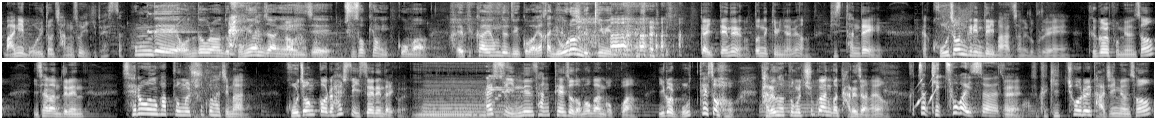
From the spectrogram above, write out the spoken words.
많이 모이던 장소이기도 했어요. 홍대 언더그라운드 공연장에 어. 이제 주석 형 있고 막 에픽하이 형들도 있고 막 약간 요런 느낌이네. 그러니까 이때는 어떤 느낌이냐면 비슷한데 그러니까 고전 그림들이 많았잖아요 루브르에 그걸 보면서 이 사람들은 새로운 화풍을 추구하지만 고전 거를 할 수 있어야 된다 이거예요 음. 할수 있는 상태에서 넘어간 것과 이걸 못해서 다른 화풍을 추구하는 건 다르잖아요 그쵸, 기초가 있어야죠. 네, 그래서 그 기초를 다지면서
